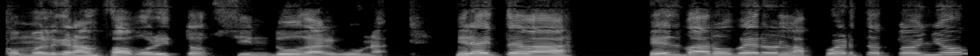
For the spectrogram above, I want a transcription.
como el gran favorito sin duda alguna. Mira, ahí te va, es Barovero en la puerta, Toño,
